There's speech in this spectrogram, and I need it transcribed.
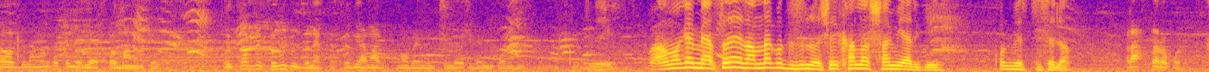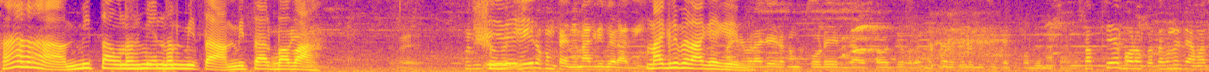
গাওয়ার দিলাম আমার কাছে নেলে একটা মানুষ ওই কোটের ছবি তুলছিল একটা, ছবি আমার মোবাইলে ছিল, সেটা আমি করে দিচ্ছিলাম আমাকে মেসে রান্না করতেছিল, সেই খালার স্বামী আর কি, কোট বেচতেছিল। রাস্তার ওপরে। হ্যাঁ হ্যাঁ মিতা ওনার মেয়ের নাম মিতা মিতার বাবা। এইরকম টাইমে মাগরিবের আগে মাগরিবের আগে আগে। আগে এরকম করে দিয়ে না পরে সবচেয়ে বড় কথা হলো যে আমার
